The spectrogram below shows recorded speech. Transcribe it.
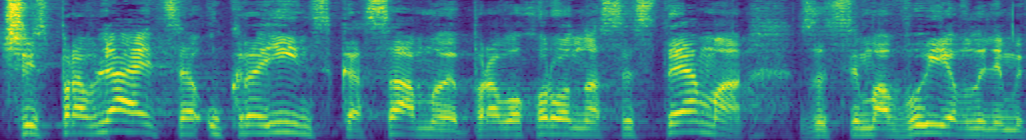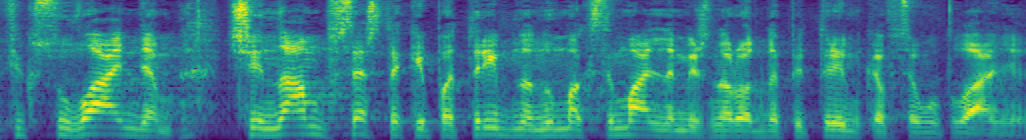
Чи справляється українська саме правоохоронна система з цими виявленнями, фіксуванням? Чи нам все ж таки потрібна ну максимальна міжнародна підтримка в цьому плані?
